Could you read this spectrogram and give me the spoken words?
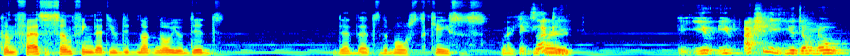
confess something that you did not know you did. That that's the most cases. Like Exactly. You you actually you don't know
